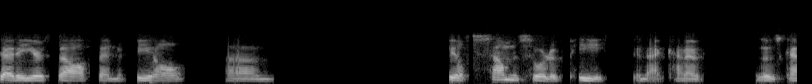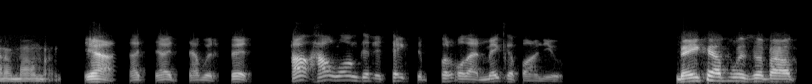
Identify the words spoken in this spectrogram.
steady yourself and feel um, feel some sort of peace in that kind of those kind of moments. Yeah, that that that would fit. How how long did it take to put all that makeup on you? Makeup was about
